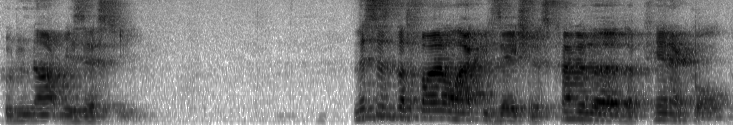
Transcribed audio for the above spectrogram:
who do not resist you. This is the final accusation. It's kind of the, the pinnacle.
